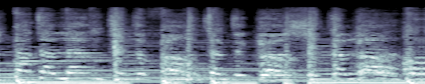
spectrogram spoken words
着稻草人，吹着风，唱着歌，睡着了。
